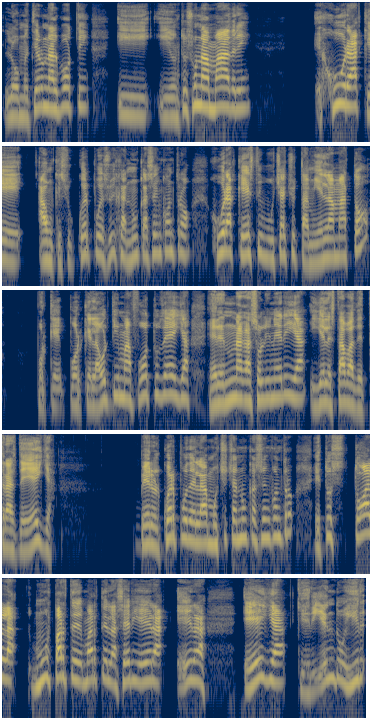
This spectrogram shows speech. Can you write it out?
lo metieron al bote y, y entonces una madre eh, jura que, aunque su cuerpo de su hija nunca se encontró, jura que este muchacho también la mató. Porque, porque la última foto de ella era en una gasolinería y él estaba detrás de ella. Pero el cuerpo de la muchacha nunca se encontró. Entonces, toda la muy parte de parte de la serie era, era ella queriendo ir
